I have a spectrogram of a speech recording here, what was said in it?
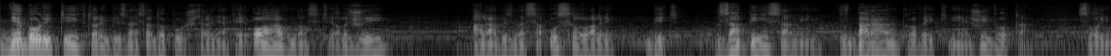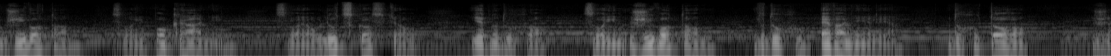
neboli tí, ktorí by sme sa dopúšťali nejakej ohavnosti, lži, ale aby sme sa usilovali byť zapísaní v baránkovej knihe života svojim životom, svojim pokáním, svojou ľudskosťou, jednoducho svojim životom v duchu Evanielia, v duchu toho, že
